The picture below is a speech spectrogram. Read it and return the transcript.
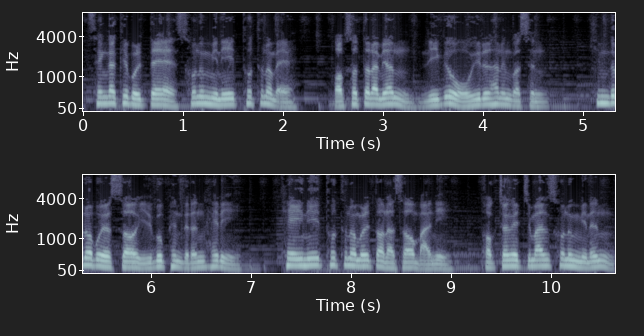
생각해 볼 때 손흥민이 토트넘에 없었더라면 리그 5위를 하는 것은 힘들어 보였어 일부 팬들은 해리 케인이 토트넘을 떠나서 많이 걱정했지만 손흥민은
